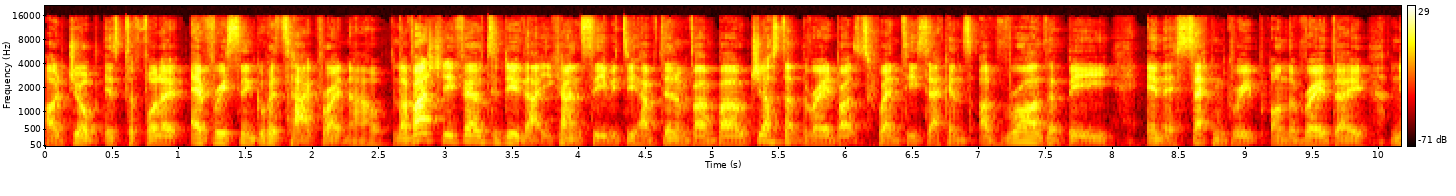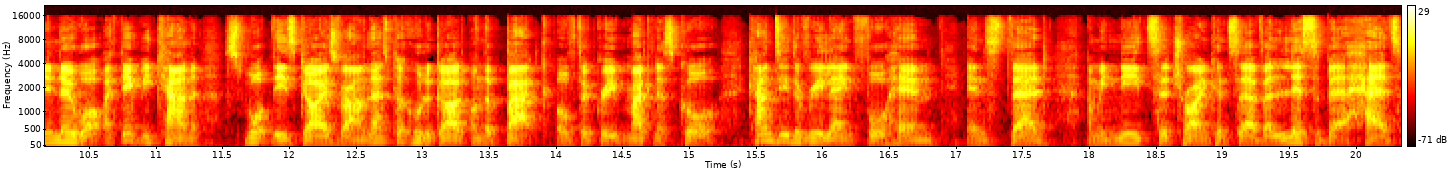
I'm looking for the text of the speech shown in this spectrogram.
Our job is to follow every single attack right now. And I've actually failed to do that. You can see we do have Dylan Van Baarle just up the road about 20 seconds. I'd rather be in this second group on the road though. And you know what? I think we can swap these guys around. Let's put Haudegaard on the back of the group, Magnus Cort can do the relaying for him instead. And we need to try and conserve a little bit ahead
